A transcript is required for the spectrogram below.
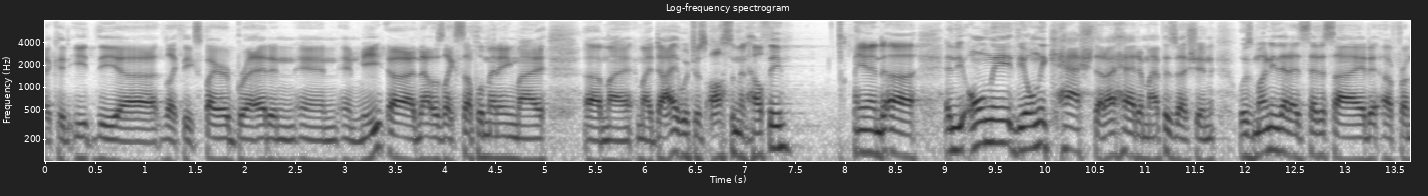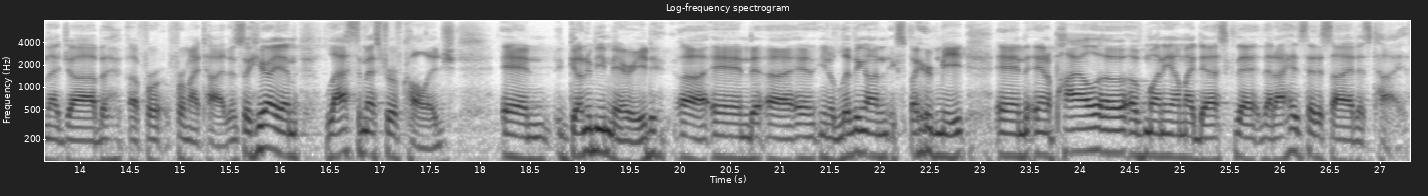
I could eat the uh, like the expired bread and, and, and meat, uh, and that was like supplementing my, uh, my, my diet, which was awesome and healthy. And, uh, and the, only, the only cash that I had in my possession was money that I'd set aside uh, from that job uh, for, for my tithe. And so here I am, last semester of college, and gonna be married uh, and, uh, and you know living on expired meat and, and a pile of, of, money on my desk that, that I had set aside as tithe.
